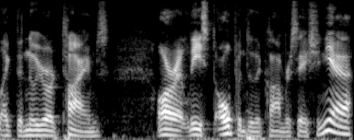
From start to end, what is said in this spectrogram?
like the New York Times are at least open to the conversation. Yeah,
